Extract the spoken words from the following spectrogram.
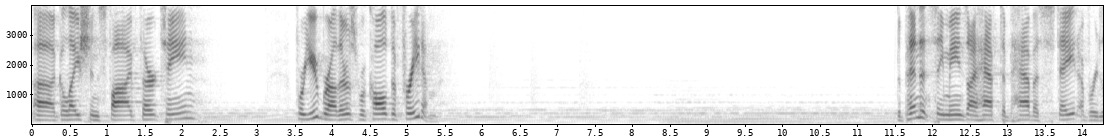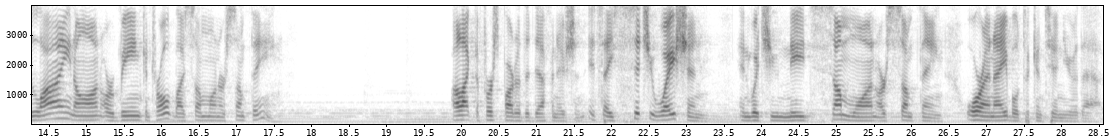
uh, Galatians 5:13, for you brothers were called to freedom. Dependency means I have to have a state of relying on or being controlled by someone or something. I like the first part of the definition. It's a situation in which you need someone or something or unable to continue that.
